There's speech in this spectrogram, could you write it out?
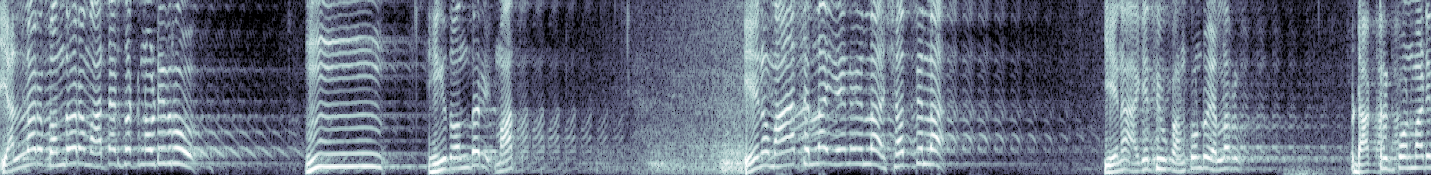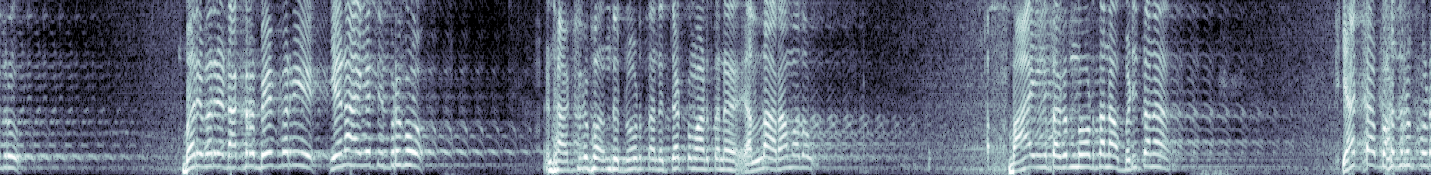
ಎಲ್ಲರೂ ಬಂದವ್ರ ಮಾತಾಡ್ಸಕ್ ನೋಡಿದ್ರು. ಹ್ಮ್ ಹಿಂಗದೊಂದರಿ ಮಾತು. ಏನು ಮಾತಿಲ್ಲ, ಏನೂ ಇಲ್ಲ, ಶಬ್ದ ಇಲ್ಲ. ಏನೋ ಆಗೈತಿ ಕಣ್ಕೊಂಡು ಅನ್ಕೊಂಡು ಎಲ್ಲರೂ. ಡಾಕ್ಟ್ರಿಗೆ ಫೋನ್ ಮಾಡಿದ್ರು. ಬರ್ರಿ ಬರ್ರಿ ಡಾಕ್ಟರ್ ಬೇಗ ಬರ್ರಿ. ಏನೋ ಆಗೈತಿ ಇಬ್ರಿಗೂ. ಡಾಕ್ಟರ್ ಬಂದು ನೋಡ್ತಾನೆ ಚೆಕ್ ಮಾಡ್ತಾನೆ, ಎಲ್ಲ ಆರಾಮದವು ಬಾಯಿ ತೆಗೆದು ನೋಡ್ತಾನ, ಬಡಿತಾನ. ಎಟ್ಟ ಬಡಿದ್ರು ಕೂಡ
